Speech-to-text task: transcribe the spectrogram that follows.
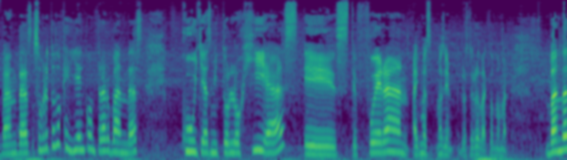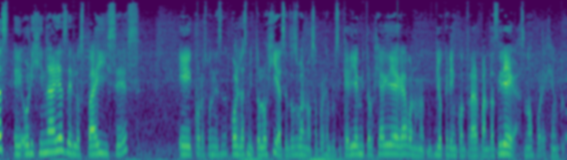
bandas. Sobre todo quería encontrar bandas cuyas mitologías este, fueran. Ay, más, más bien, lo estoy redactando mal. Bandas eh, originarias de los países eh, correspondientes con las mitologías. Entonces, bueno, o sea, por ejemplo, si quería mitología griega, bueno, me- yo quería encontrar bandas griegas, ¿no? Por ejemplo.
